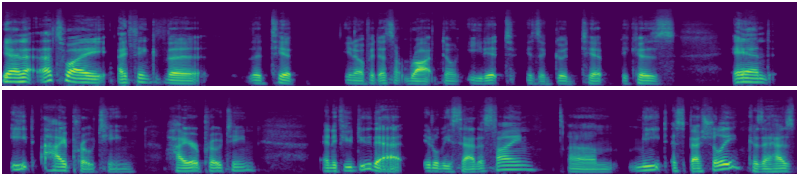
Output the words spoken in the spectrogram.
Yeah, that's why I think the the tip, you know, if it doesn't rot, don't eat it is a good tip because and eat high protein, higher protein. And if you do that, it'll be satisfying. Um, meat, especially because it has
